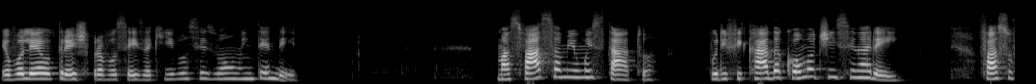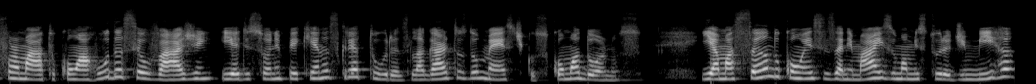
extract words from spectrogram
Eu vou ler o trecho para vocês aqui e vocês vão entender. Mas faça-me uma estátua, purificada como eu te ensinarei. Faça o formato com arruda selvagem e adicione pequenas criaturas, lagartos domésticos, como adornos. E amassando com esses animais uma mistura de mirra,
